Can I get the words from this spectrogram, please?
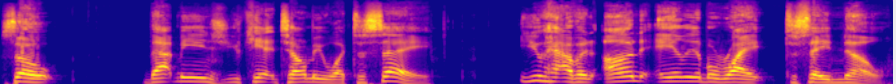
So that means you can't tell me what to say. You have an unalienable right to say no.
